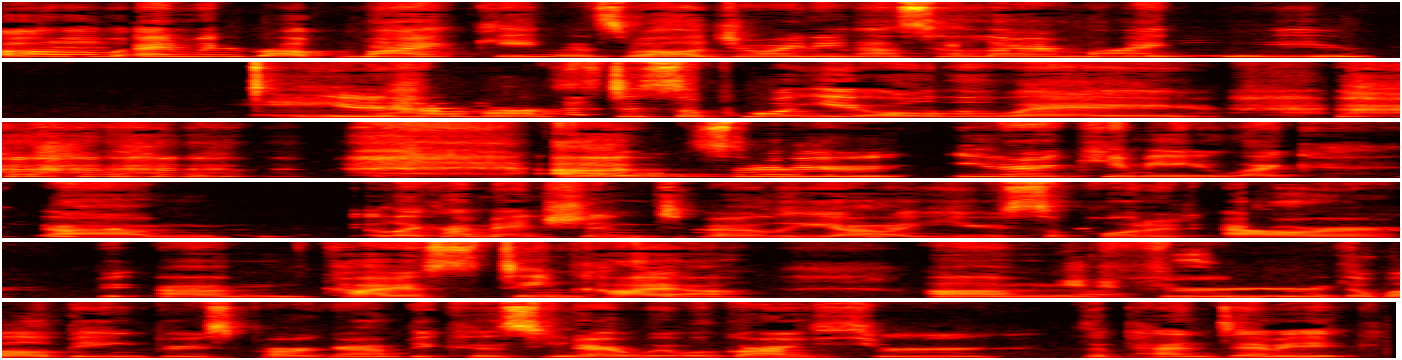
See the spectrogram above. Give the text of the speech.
Oh, and we've got Mikey as well joining us. Hello, Mikey you have us to support you all the way. uh, so you know, Kimi, like um, like I mentioned earlier, you supported our um, Kaya's team Kaya um, Yes. through the Wellbeing Boost program because you know we were going through the pandemic.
